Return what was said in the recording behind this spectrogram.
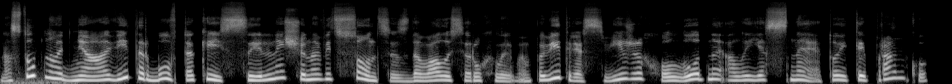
Наступного дня вітер був такий сильний, що навіть сонце здавалося рухливим. Повітря свіже, холодне, але ясне. Той тип ранку,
